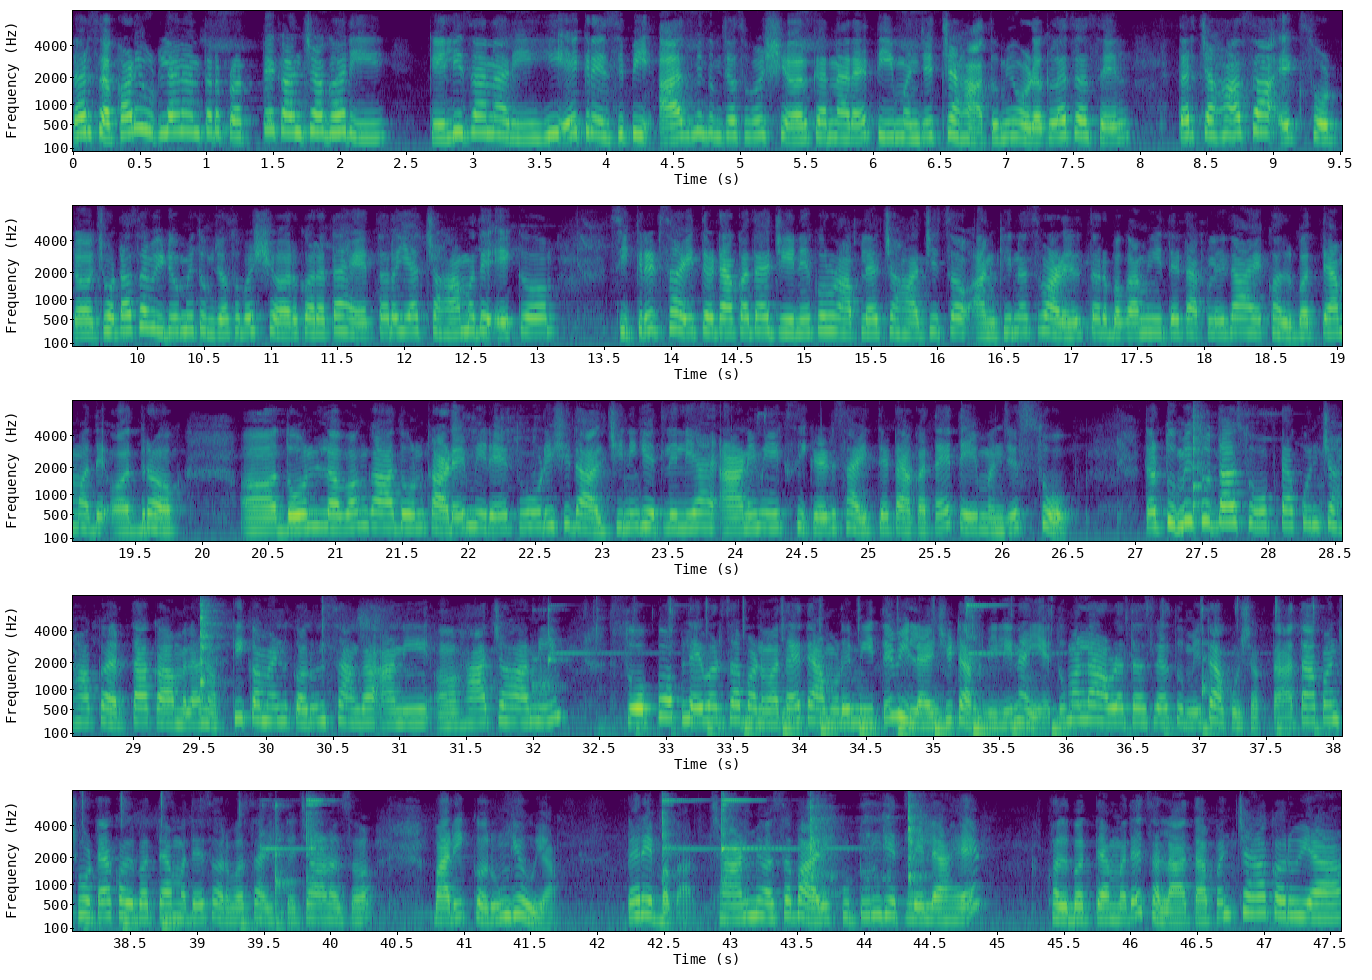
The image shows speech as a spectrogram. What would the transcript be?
तर सकाळी उठल्यानंतर प्रत्येकांच्या घरी केली जाणारी ही एक रेसिपी आज मी तुमच्यासोबत शेअर करणार आहे. ती म्हणजे चहा. तुम्ही ओळखलंच असेल. तर चहाचा एक छोट छोटासा व्हिडिओ मी तुमच्यासोबत शेअर करत आहे. तर या चहामध्ये एक सिक्रेट साहित्य टाकत आहे जेणेकरून आपल्या चहाची चव आणखीनच वाढेल. तर बघा मी इथे टाकलेलं आहे खलबत्त्यामध्ये अद्रक दोन लवंगा दोन काळे मिरे थोडीशी दालचिनी घेतलेली आहे आणि मी एक सिक्रेट साहित्य टाकत आहे ते म्हणजे सोप. तर तुम्ही सुद्धा सोप टाकून चहा करता का? मला नक्की कमेंट करून सांगा. आणि हा चहा मी सोप फ्लेवरचा बनवत आहे. त्यामुळे मी इथे विलायची टाकलेली नाही आहे तुम्हाला आवडत असल्यास तुम्ही टाकू शकता. आता आपण छोट्या खलबत्त्यामध्ये सर्व साहित्य छान असं बारीक करून घेऊया. तर हे बघा छान मी असं बारीक कुटून घेतलेलं आहे खलबत्त्यामध्ये. चला आता आपण चहा करूया.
